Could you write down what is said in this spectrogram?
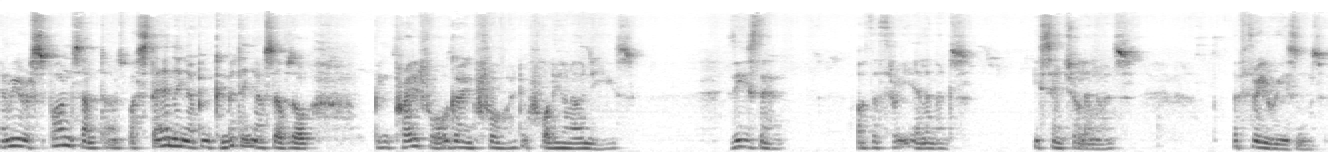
And we respond sometimes by standing up and committing ourselves or being prayed for or going forward or falling on our knees. These then are the three elements, essential elements, the three reasons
